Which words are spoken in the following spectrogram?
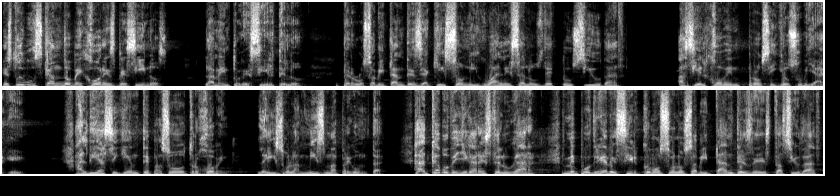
Estoy buscando mejores vecinos. Lamento decírtelo, pero los habitantes de aquí son iguales a los de tu ciudad. Así el joven prosiguió su viaje. Al día siguiente pasó otro joven. Le hizo la misma pregunta. Acabo de llegar a este lugar. ¿Me podría decir cómo son los habitantes de esta ciudad?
